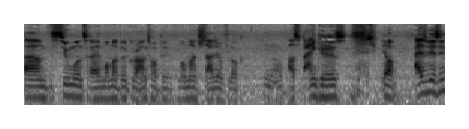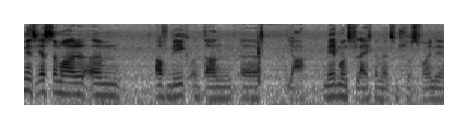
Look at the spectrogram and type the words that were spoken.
ähm, das ziehen wir uns rein, machen wir ein bisschen Groundhopping, machen wir einen Stadionvlog Genau. aus Beingriss. Ja, also wir sind jetzt erst einmal ähm, auf dem Weg und dann äh, ja, melden wir uns vielleicht nochmal zum Schluss, Freunde.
